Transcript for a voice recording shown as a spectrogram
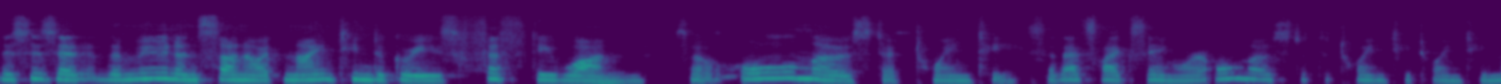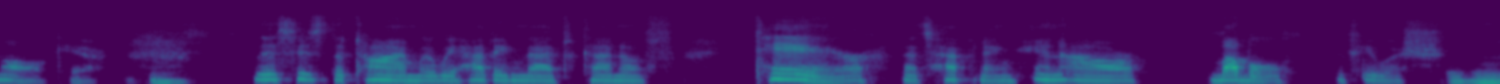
this is at the moon and sun are at 19 degrees 51. So almost at 20. So that's like saying we're almost at the 2020 mark here. Mm-hmm. This is the time where we're having that kind of tear that's happening in our bubble, if you wish. Mm-hmm.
